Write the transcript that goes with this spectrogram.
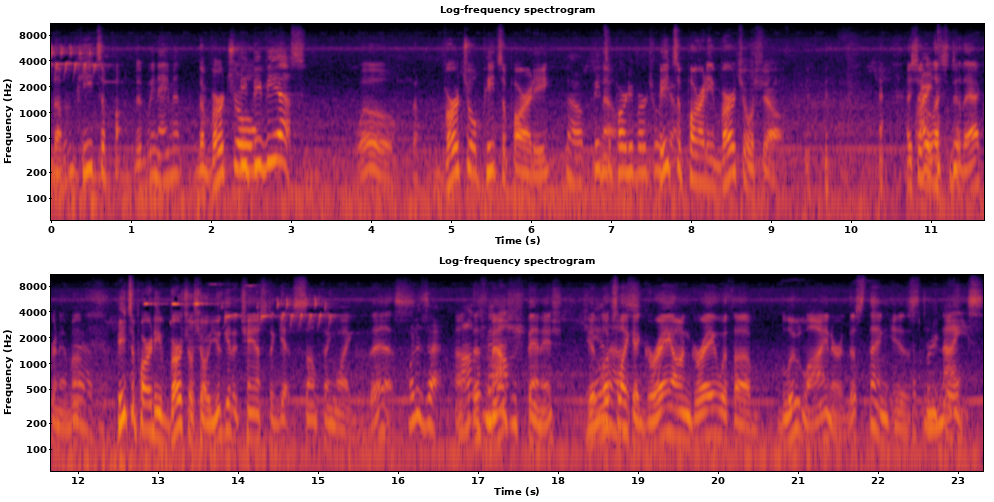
The Mm-hmm. pizza. Did we name it? The virtual. PPVS. Whoa. The virtual pizza party. No, Pizza No. Party Virtual Pizza Show. party virtual show. I should Right. have listened to the acronym. Huh? Yeah. Pizza party virtual show. You get a chance to get something like this. What is that? Uh, Mountain this Finish? mountain finish. It looks like a gray on gray with a blue liner. This thing is pretty cool. nice.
